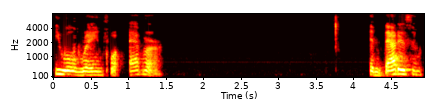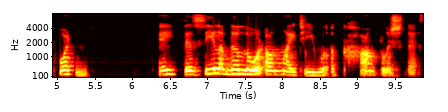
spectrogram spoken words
He will reign forever. And that is important. Okay? The zeal of the Lord Almighty will accomplish this.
